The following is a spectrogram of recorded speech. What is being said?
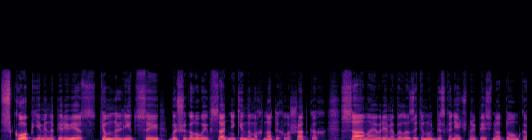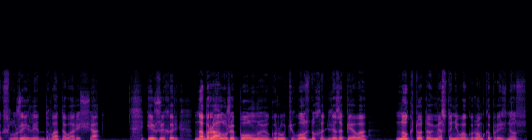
с копьями наперевес темнолицые большеголовые всадники на мохнатых лошадках. Самое время было затянуть бесконечную песню о том, как служили два товарища. И Жихарь набрал уже полную грудь воздуха для запева, но кто-то вместо него громко произнес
